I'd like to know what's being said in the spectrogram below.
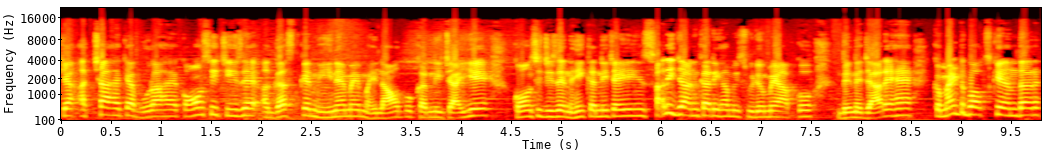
क्या अच्छा है, क्या बुरा है? कौन सी चीज़ें अगस्त के महीने में महिलाओं को करनी चाहिए? कौन सी चीज़ें नहीं करनी चाहिए? इन सारी जानकारी हम इस वीडियो में आपको देने जा रहे हैं। कमेंट बॉक्स के अंदर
